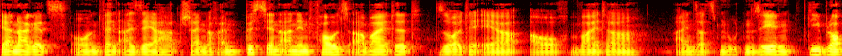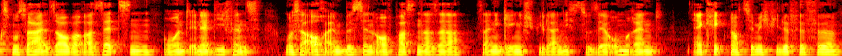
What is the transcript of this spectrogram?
der Nuggets. Und wenn Isaiah Hartenstein noch ein bisschen an den Fouls arbeitet, sollte er auch weiter Einsatzminuten sehen. Die Blocks muss er halt sauberer setzen und in der Defense muss er auch ein bisschen aufpassen, dass er seine Gegenspieler nicht zu sehr umrennt. Er kriegt noch ziemlich viele Pfiffe.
